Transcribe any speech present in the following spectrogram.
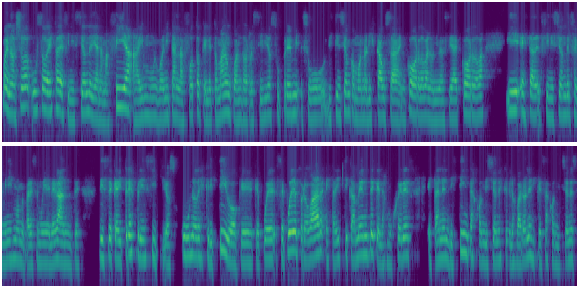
Bueno, yo uso esta definición de Diana Mafia, ahí muy bonita en la foto que le tomaron cuando recibió su, su distinción como honoris causa en Córdoba, en la Universidad de Córdoba, y esta definición del feminismo me parece muy elegante. Dice que hay tres principios, uno descriptivo, que, se puede probar estadísticamente que las mujeres están en distintas condiciones que los varones y que esas condiciones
